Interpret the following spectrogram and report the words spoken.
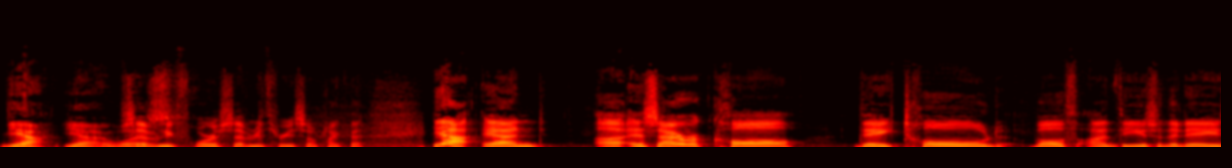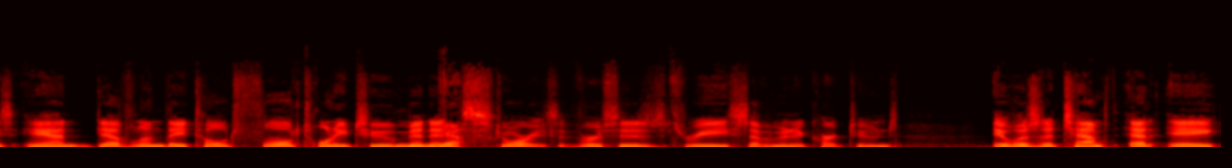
Yeah, yeah, it was. 74, 73, something like that. Yeah, and uh, as I recall, they told both on These Are the Days and Devlin, they told full 22 minute Yes. stories versus three seven minute cartoons. It was an attempt at a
